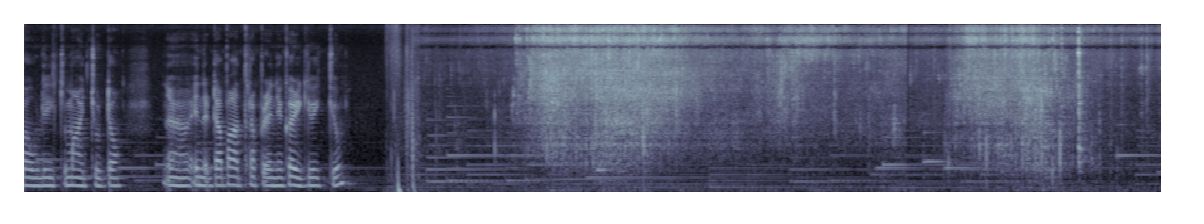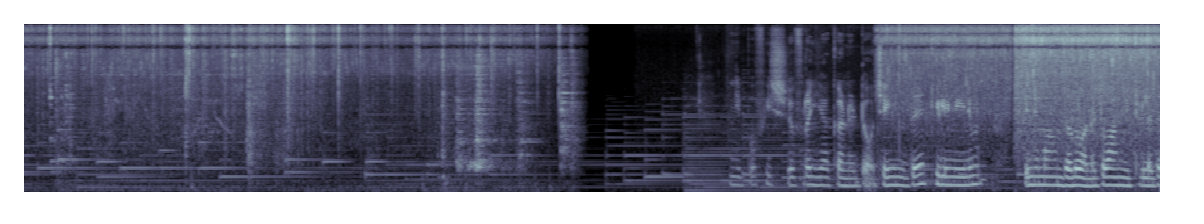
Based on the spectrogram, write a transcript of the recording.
ബൗളിലേക്ക് മാറ്റും കേട്ടോ. എന്നിട്ട് ആ പാത്രം അപ്പോഴന്നെ കഴുകി വയ്ക്കും ഫിഷ് ഫ്രൈ ആക്കാണ് കേട്ടോ ചെയ്യുന്നത്. കിളിമീനും പിന്നെ മാന്തളുമാണ് കേട്ടോ വാങ്ങിയിട്ടുള്ളത്.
